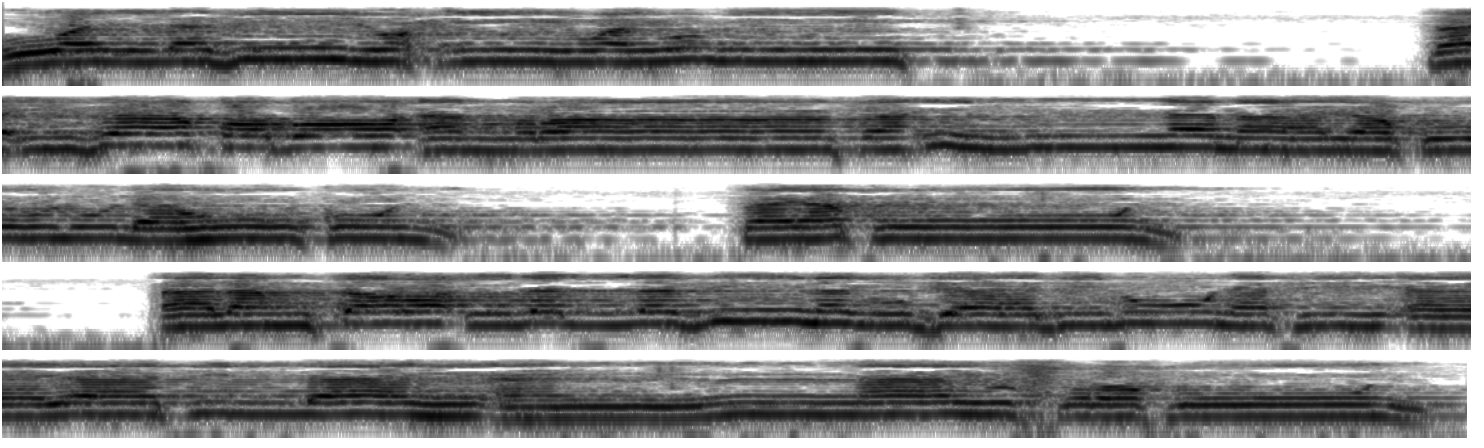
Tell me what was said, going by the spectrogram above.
هو الذي يحيي ويميت. فإذا قضى أمرا فإنما يقول له كن فيكون. ألم تر إلى الذين يجادلون في آيات الله اننا يصرفون؟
